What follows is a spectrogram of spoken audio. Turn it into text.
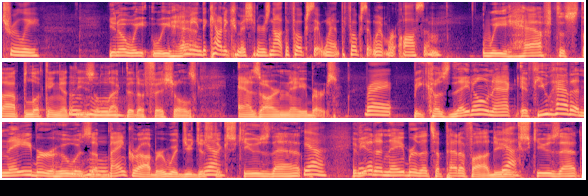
truly. You know, we we have. I mean, the county commissioners, not the folks that went. The folks that went were awesome. we have to stop looking at these Mm-hmm. elected officials as our neighbors. Right. because they don't act. If you had a neighbor who was a bank robber, would you just Mm-hmm. Yeah. excuse that? Yeah. If you had a neighbor that's a pedophile, do you Yeah. excuse that?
